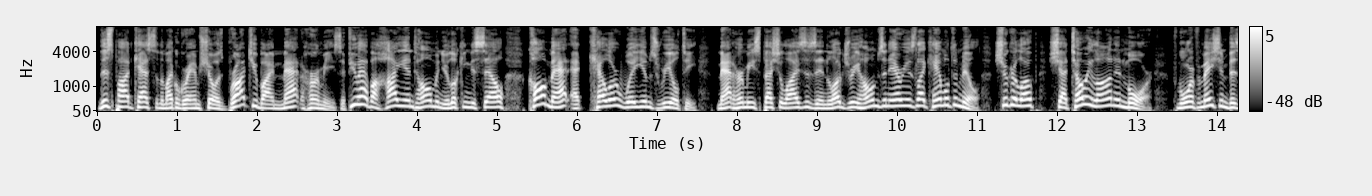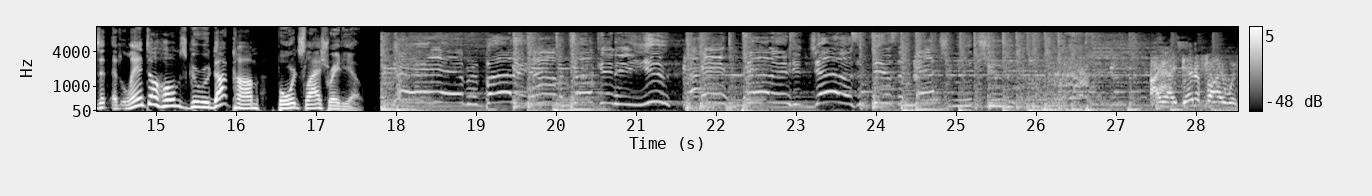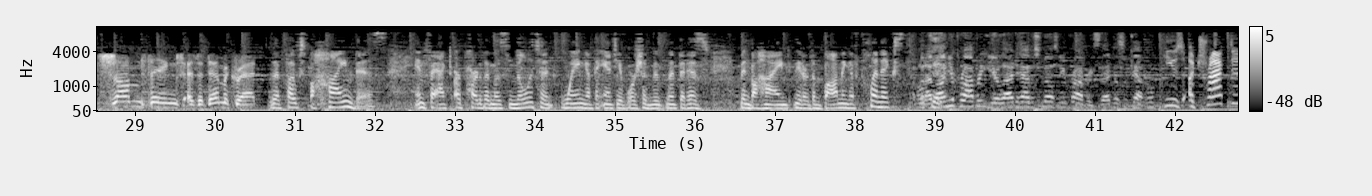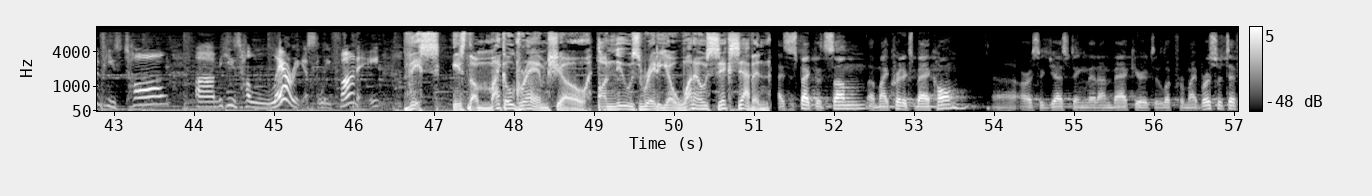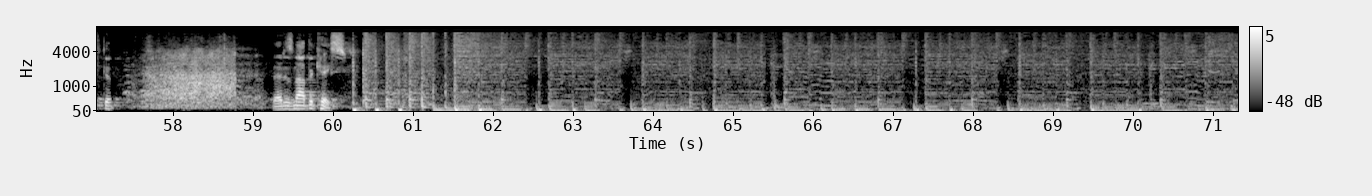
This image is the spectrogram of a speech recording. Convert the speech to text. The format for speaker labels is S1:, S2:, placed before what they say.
S1: This podcast of the Michael Graham Show is brought to you by Matt Hermes. If you have a high end home and you're looking to sell, call Matt at Keller Williams Realty. Matt Hermes specializes in luxury homes in areas like Hamilton Mill, Sugarloaf, Chateau Elan, and more. For more information, visit AtlantaHomesGuru.com forward slash radio.
S2: I identify with some things as a Democrat.
S3: The folks behind this, in fact, are part of the most militant wing of the anti-abortion movement that has been behind, you know, the bombing of clinics.
S4: But I'm on your property. You're allowed to have smells on your property, so that doesn't count.
S5: He's attractive. He's tall. Um, he's hilariously funny.
S6: This is the Michael Graham Show on News Radio 1067.
S7: I suspect that some of my critics back home uh, are suggesting that I'm back here to look for my birth certificate. that is not the case.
